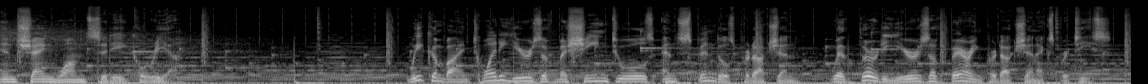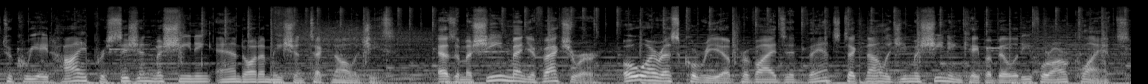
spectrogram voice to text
in Changwon City, Korea. We combine 20 years of machine tools and spindles production with 30 years of bearing production expertise to create high precision machining and automation technologies. As a machine manufacturer, ORS Korea provides advanced technology machining capability for our clients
